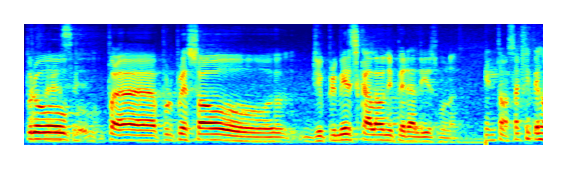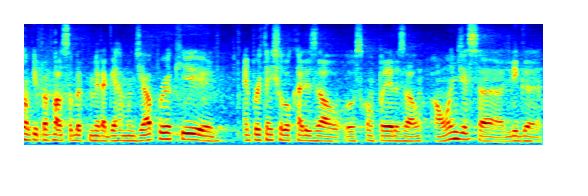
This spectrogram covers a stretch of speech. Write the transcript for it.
para o pessoal de primeiro escalão do imperialismo lá. Então, só te interrompi para falar sobre a Primeira Guerra Mundial, porque é importante localizar os companheiros aonde essa liga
